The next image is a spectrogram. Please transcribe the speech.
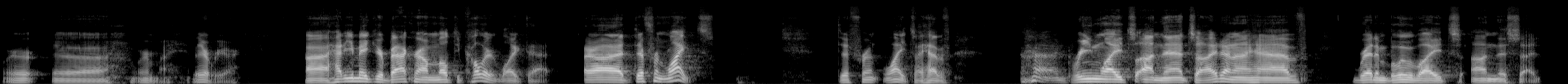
Where, uh, where am I? There we are. Uh, how do you make your background multicolored like that? Uh, different lights. Different lights. I have green lights on that side, and I have red and blue lights on this side.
